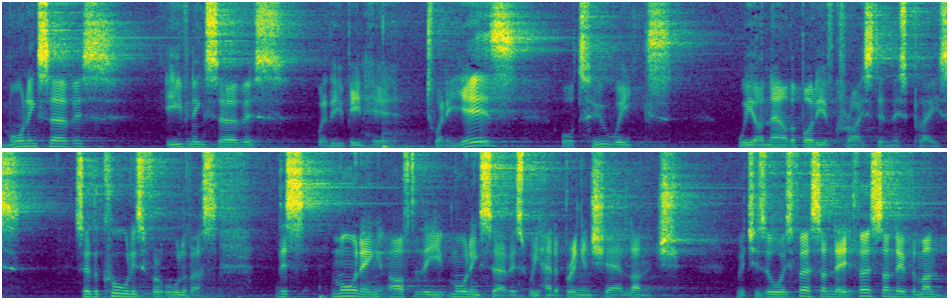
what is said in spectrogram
morning service, evening service, whether you've been here 20 years or two weeks, we are now the body of Christ in this place. So the call is for all of us. This morning, after the morning service, we had a bring and share lunch, which is always first Sunday, first Sunday of the month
